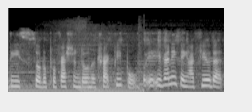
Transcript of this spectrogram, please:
these sort of profession don't attract people. If anything, I feel that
